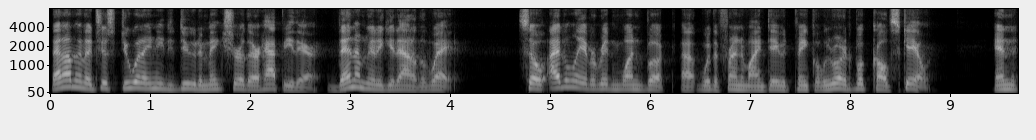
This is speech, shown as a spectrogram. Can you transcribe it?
Then I'm going to just do what I need to do to make sure they're happy there. Then I'm going to get out of the way. So I've only ever written one book uh, with a friend of mine, David Finkel. We wrote a book called Scale. And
